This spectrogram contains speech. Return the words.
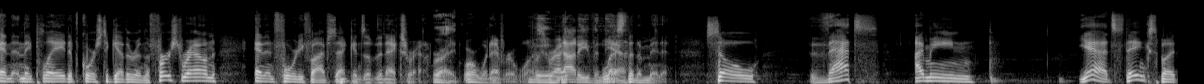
And then they played, of course, together in the first round and then 45 seconds of the next round. Right. Or whatever it was, right? not even, Less yeah. than a minute. So that's, I mean, yeah, it stinks, but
